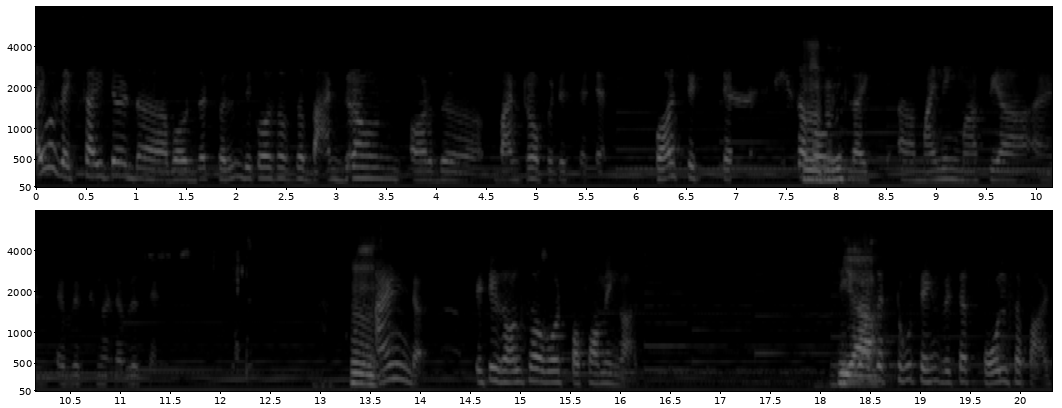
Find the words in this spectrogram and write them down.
I was excited uh, about that film because of the background or the backdrop it is set in. First, it uh, is about Mhm. like uh, mining mafia and everything and everything. Hmm. and it is also about performing arts. These Yeah. are the two things which are poles apart.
